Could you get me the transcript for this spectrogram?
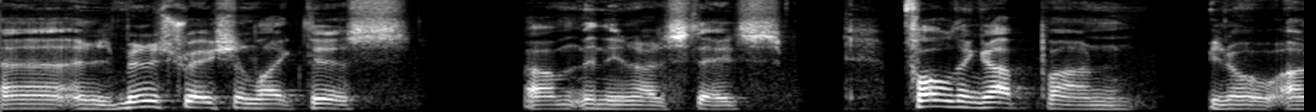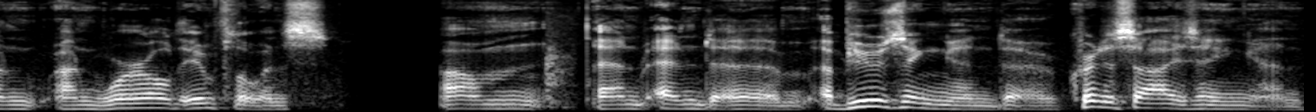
uh, an administration like this um, in the United States, folding up on, you know, on, on world influence um, and, and um, abusing and uh, criticizing and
